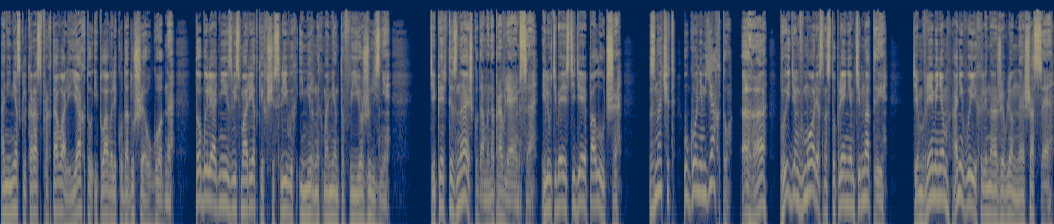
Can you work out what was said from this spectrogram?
они несколько раз фрахтовали яхту и плавали куда душе угодно. То были одни из весьма редких счастливых и мирных моментов в ее жизни. «Теперь ты знаешь, куда мы направляемся? Или у тебя есть идея получше?» «Значит, угоним яхту?» «Ага, выйдем в море с наступлением темноты. Тем временем они выехали на оживленное шоссе,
